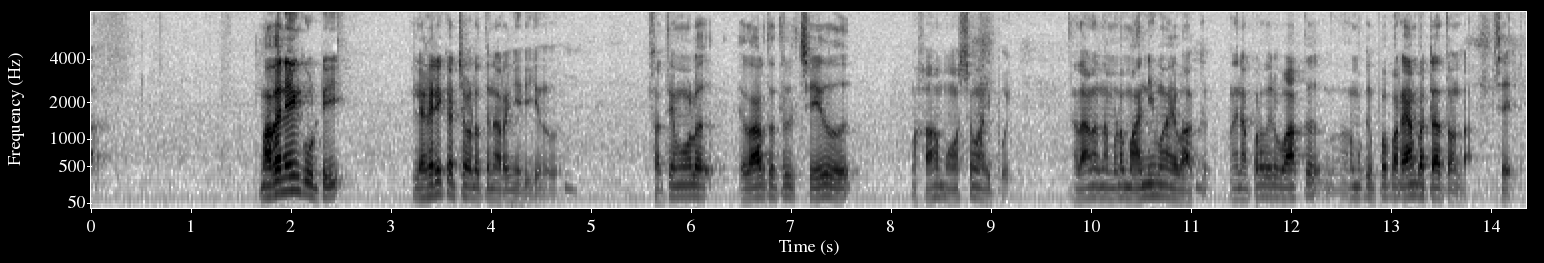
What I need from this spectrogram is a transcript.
മകനെയും കൂട്ടി ലഹരി കച്ചവടത്തിന് ഇറങ്ങിയിരിക്കുന്നത്. സത്യമോൾ യഥാർത്ഥത്തിൽ ചെയ്തത് മഹാമോശമായി പോയി. അതാണ് നമ്മുടെ മാന്യമായ വാക്ക്. അതിനപ്പുറം ഒരു വാക്ക് നമുക്കിപ്പോൾ പറയാൻ പറ്റാത്തതുകൊണ്ടാണ് ശരി.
